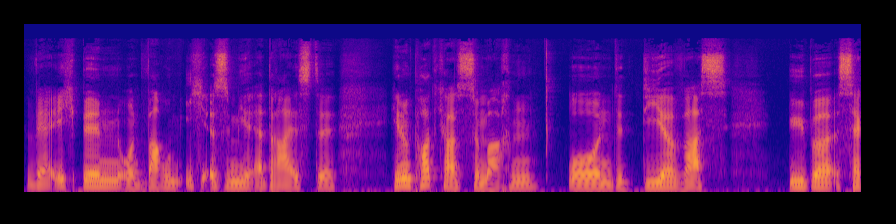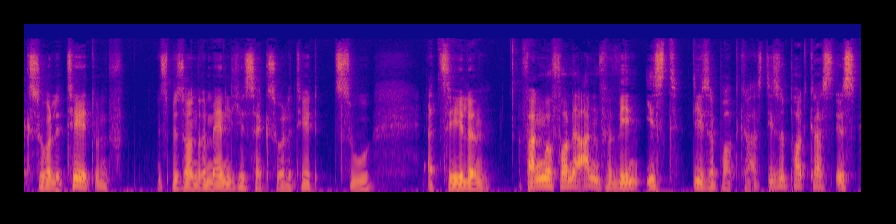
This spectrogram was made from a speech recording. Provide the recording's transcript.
wer ich bin und warum ich es mir erdreiste, hier einen Podcast zu machen und dir was über Sexualität und insbesondere männliche Sexualität zu erzählen. Fangen wir vorne an. Für wen ist dieser Podcast? Dieser Podcast ist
